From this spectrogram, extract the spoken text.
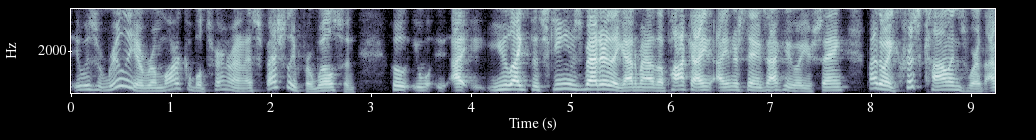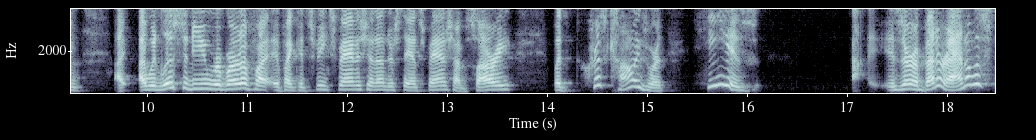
it was really a remarkable turnaround, especially for Wilson. Who I, you like the schemes better? They got him out of the pocket. I, I understand exactly what you're saying. By the way, Cris Collinsworth, I'm I, I would listen to you, Roberto, if I if I could speak Spanish and understand Spanish. I'm sorry, but Cris Collinsworth, he is is there a better analyst?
